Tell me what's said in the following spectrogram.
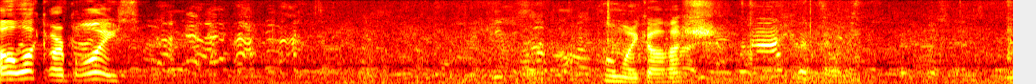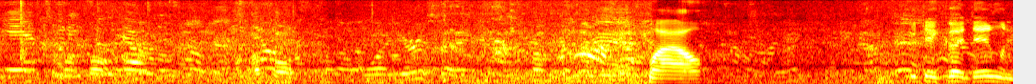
oh, look, our boys. Oh my gosh. Yeah, 22 elders. Wow. You did good, didn't we?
